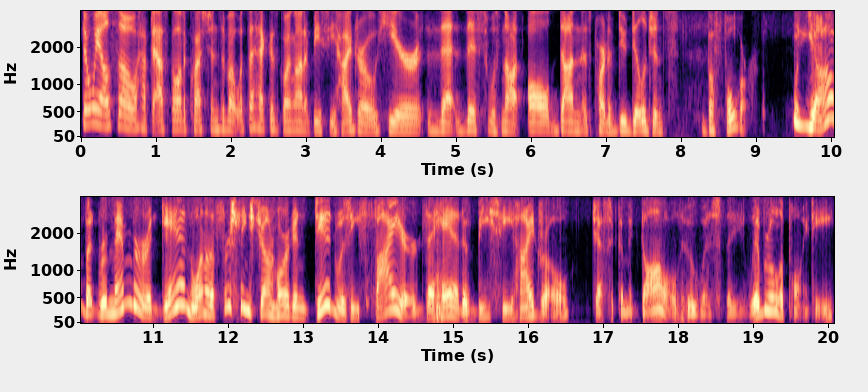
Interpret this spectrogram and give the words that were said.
Don't we also have to ask a lot of questions about what the heck is going on at BC Hydro here that this was not all done as part of due diligence before? Well, yeah, but remember again, one of the first things John Horgan did was he fired the head of BC Hydro Jessica McDonald, who was the Liberal appointee,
